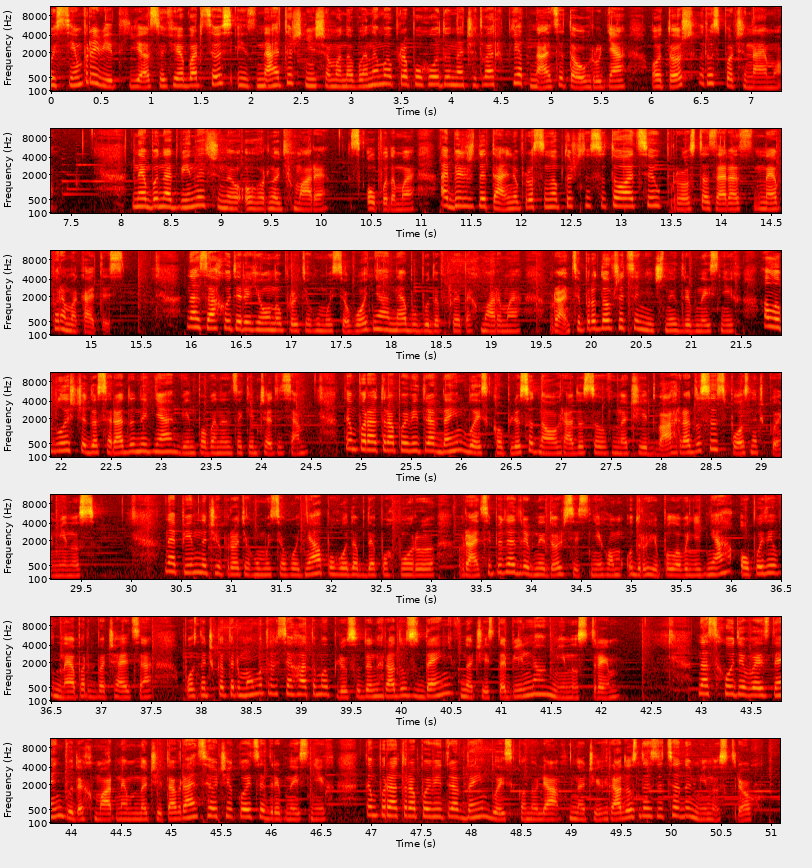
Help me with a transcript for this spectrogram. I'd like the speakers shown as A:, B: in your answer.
A: Усім привіт! Я Софія Барцюсь із найточнішими новинами про погоду на четвер 15 грудня. Отож, розпочинаємо. Небо над Вінниччиною огорнуть хмари з опадами. А більш детально про синоптичну ситуацію просто зараз не перемикайтесь. На заході регіону протягом усього дня небо буде вкрите хмарами. Вранці продовжиться нічний дрібний сніг, але ближче до середини дня він повинен закінчитися. Температура повітря в день близько плюс 1 градусу, вночі 2 градуси з позначкою мінус. На півночі протягом усього дня погода буде похмурою. Вранці піде дрібний дощ зі снігом. У другій половині дня опадів не передбачається. Позначка термометра сягатиме плюс 1 градус в день, вночі стабільна мінус 3. На сході весь день буде хмарним. Вночі та вранці очікується дрібний сніг. Температура повітря в день близько нуля. Вночі градус знизиться до мінус трьох.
